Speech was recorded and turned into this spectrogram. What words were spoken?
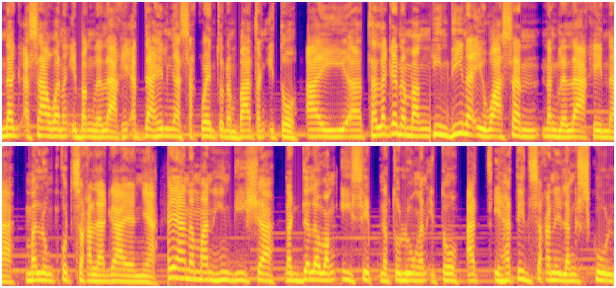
nag-asawa ng ibang lalaki at dahil nga sa kwento ng batang ito ay uh, talaga namang hindi na iwasan ng lalaki na malungkot sa kalagayan niya. Kaya naman hindi siya nagdalawang isip na tulungan ito at ihatid sa kanilang school.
